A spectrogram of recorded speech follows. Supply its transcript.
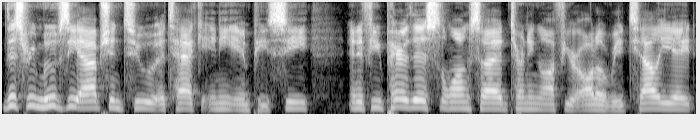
This removes the option to attack any NPC, and if you pair this alongside turning off your auto retaliate,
